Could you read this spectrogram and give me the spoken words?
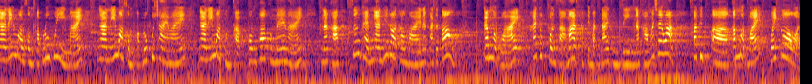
งานนี้เหมาะสมกับลูกผู้หญิงไหมงานนี้เหมาะสมกับลูกผู้ชายไหมงานนี้เหมาะสมกับคุณพ่อคุณแม่ไหมนะคะ ซึ่งแผนงานที่เราทำไว้นะคะจะต้องกำหนดไว้ให้ทุกคนสามารถปฏิบัติได้จริง ๆนะคะ ไม่ใช่ว่า ปฏิเอ่กำหนดไว้ไว้ก่อน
